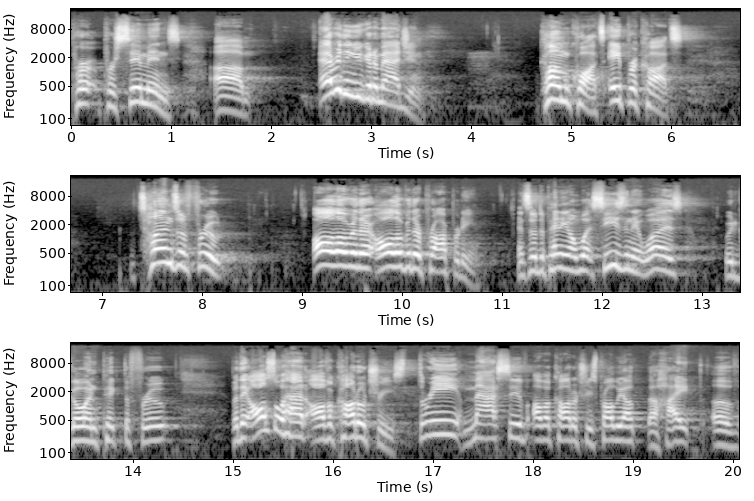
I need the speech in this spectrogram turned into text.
per- persimmons, um, everything you can imagine. Kumquats, apricots, tons of fruit all over their, all over their property. And so, depending on what season it was, we'd go and pick the fruit. But they also had avocado trees, three massive avocado trees, probably out the height of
